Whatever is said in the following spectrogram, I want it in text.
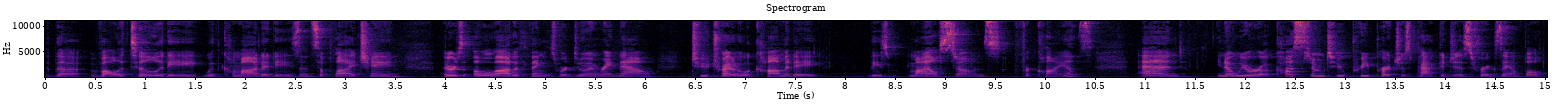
the volatility with commodities and supply chain. There's a lot of things we're doing right now to try to accommodate these milestones for clients. And, you know, we were accustomed to pre purchase packages, for example,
